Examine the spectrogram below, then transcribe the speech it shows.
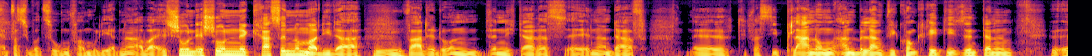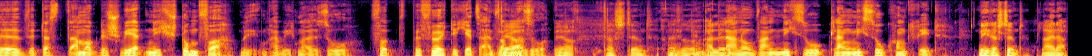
etwas überzogen formuliert, ne? Aber ist schon, ist schon eine krasse Nummer, die da wartet. Und wenn ich da das erinnern darf, was die Planungen anbelangt, wie konkret die sind, dann äh, wird das Damoklesschwert nicht stumpfer. Habe ich mal so, befürchte ich jetzt einfach ja, mal so. ja, das stimmt. Also die alle. Planungen waren nicht so, klangen nicht so konkret. Nee, das stimmt, leider.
